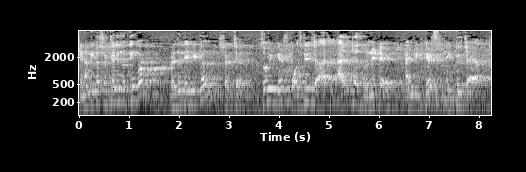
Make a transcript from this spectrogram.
canonical structure is nothing but resonatical structure. So it gets positive charge as it has donated and it gets negative charge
